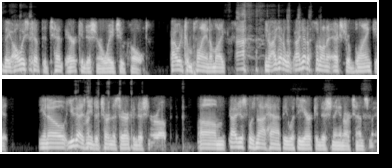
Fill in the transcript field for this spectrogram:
they always kept the tent air conditioner way too cold. I would complain. I'm like, you know, I gotta, I gotta put on an extra blanket. You know, you guys need to turn this air conditioner up. Um, I just was not happy with the air conditioning in our tents, man.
